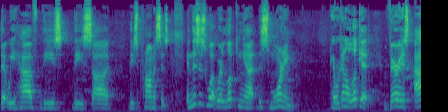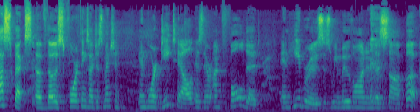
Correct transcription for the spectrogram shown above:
that we have these, these, uh, these promises. And this is what we're looking at this morning. And we're going to look at various aspects of those four things I just mentioned in more detail as they're unfolded in Hebrews as we move on in this uh, book.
